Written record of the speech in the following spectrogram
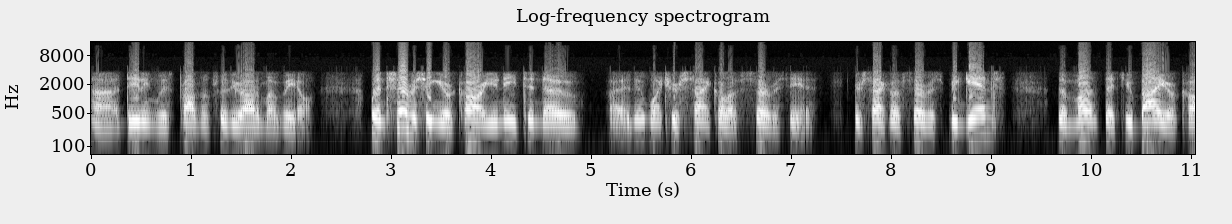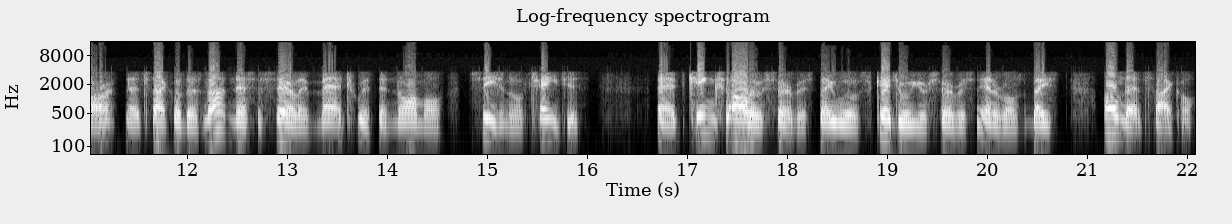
uh, dealing with problems with your automobile. When servicing your car, you need to know uh, what your cycle of service is. Your cycle of service begins the month that you buy your car. That cycle does not necessarily match with the normal seasonal changes. At King's Auto Service, they will schedule your service intervals based on that cycle.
